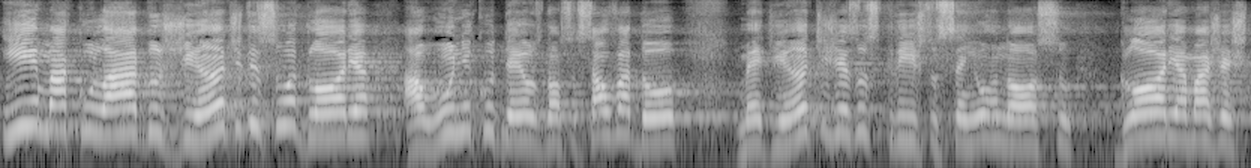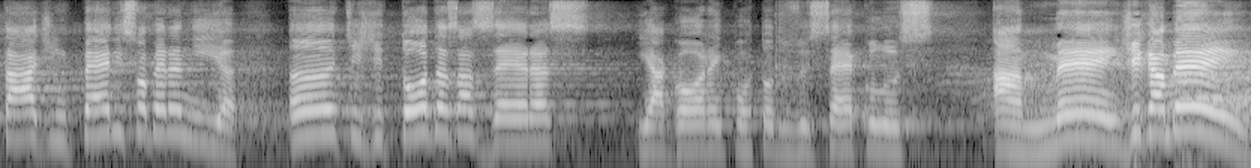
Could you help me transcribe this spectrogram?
imaculados diante de Sua glória, ao único Deus, nosso Salvador, mediante Jesus Cristo, Senhor nosso, glória, majestade, império e soberania, antes de todas as eras, e agora e por todos os séculos. Amém. Diga amém.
